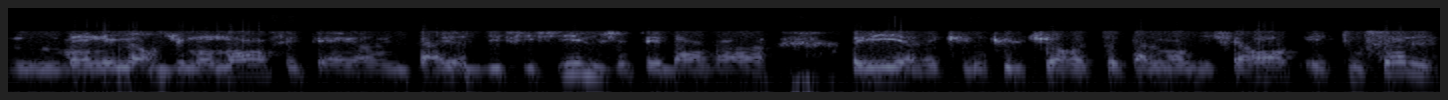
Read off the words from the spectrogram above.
humeur du moment. C'était une période difficile. J'étais dans un pays avec une culture totalement différente et tout seul.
